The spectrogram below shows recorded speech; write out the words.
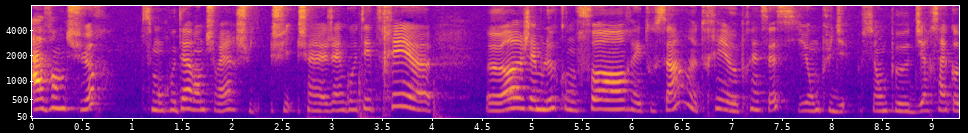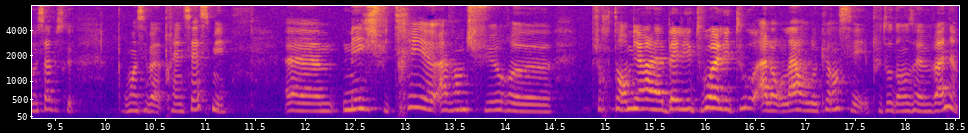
aventure. C'est mon côté aventurière. Je suis, je suis, j'ai un côté très oh, j'aime le confort et tout ça, très princesse, si on, peut dire, si on peut dire ça comme ça, parce que pour moi, c'est pas princesse, mais, mais je suis très aventure, genre dormir à la belle étoile et tout. Alors là, en l'occurrence, c'est plutôt dans un van.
